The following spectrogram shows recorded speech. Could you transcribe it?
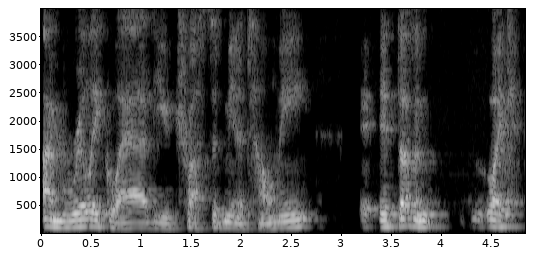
i'm really glad you trusted me to tell me it, it doesn't like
